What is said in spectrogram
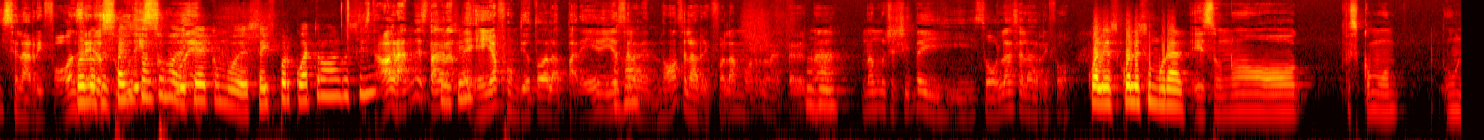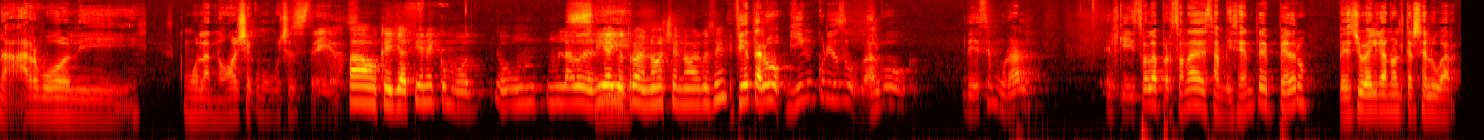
y se la rifó. En Pues serio, los espacios son como de como de 6x4 o algo así. Estaba grande, estaba Sí, grande. sí. Ella fundió toda la pared. Ella se la, no, se la rifó la morra. Una, una muchachita y, y sola se la rifó. ¿Cuál es, cuál es su mural? Es uno, es como un, un árbol y es como la noche, como muchas estrellas. Ah, ok, ya tiene como un, un lado de día y otro de noche, ¿no? Algo así. Fíjate, algo bien curioso, algo de ese mural. El que hizo la persona de San Vicente, Pedro, él ganó el tercer lugar.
